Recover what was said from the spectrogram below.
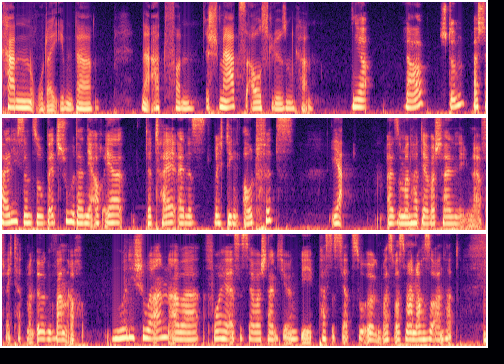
kann oder eben da eine Art von Schmerz auslösen kann. Ja, ja, stimmt. Wahrscheinlich sind so Bettschuhe dann ja auch eher der Teil eines richtigen Outfits. Ja, Also man hat ja wahrscheinlich, na, vielleicht hat man irgendwann auch nur die Schuhe an, aber vorher ist es ja wahrscheinlich irgendwie, passt es ja zu irgendwas, was man noch so anhat.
